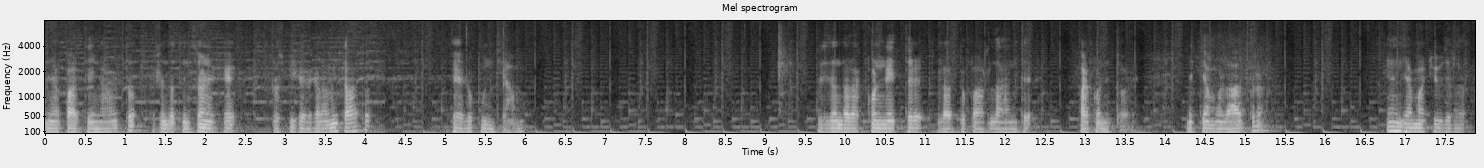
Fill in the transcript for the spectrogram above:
nella parte in alto facendo attenzione che lo speaker è calamitato e lo puntiamo. Così da andare a connettere l'altoparlante al connettore. Mettiamo l'altra e andiamo a chiuderla.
